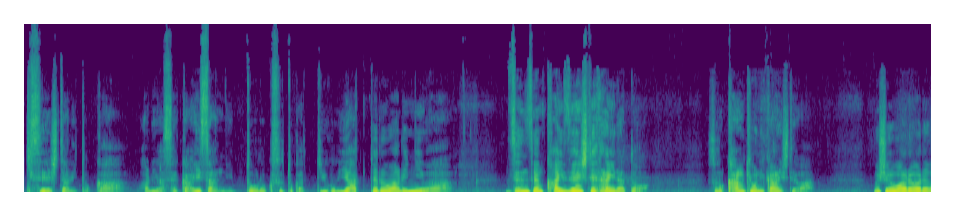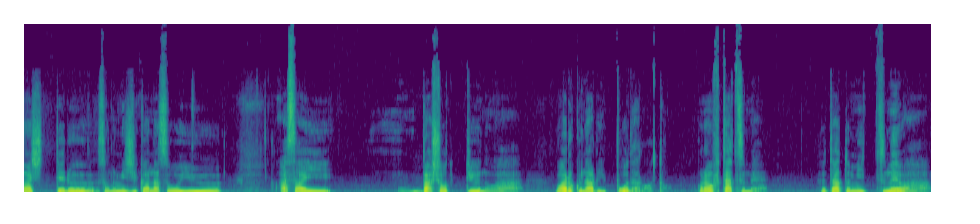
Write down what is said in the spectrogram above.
規制したりとかあるいは世界遺産に登録するとかっていうことをやってる割には全然改善してないなと。その環境に関しては。むしろ我々が知ってるその身近なそういう浅い場所っていうのは悪くなる一方だろうと。これは2つ目。それとあと3つ目は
